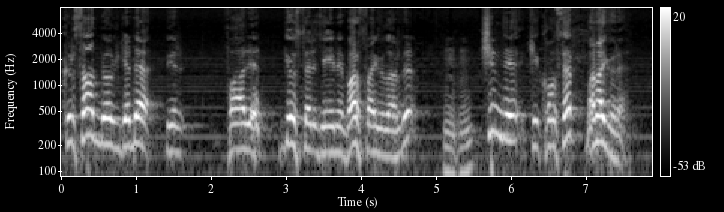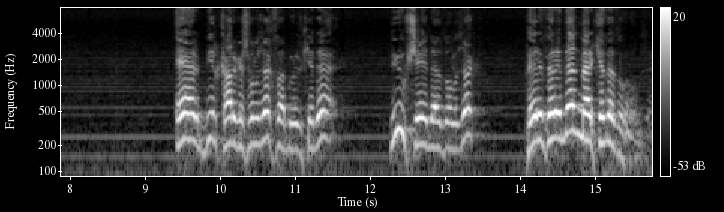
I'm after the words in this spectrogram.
kırsal bölgede bir faaliyet göstereceğini varsayıyorlardı. Şimdiki konsept bana göre eğer bir kargaşa olacaksa bu ülkede büyük şehirlerde olacak, periferiden merkeze doğru olacak.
